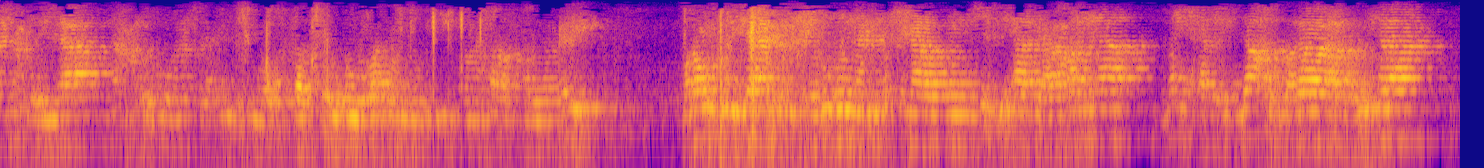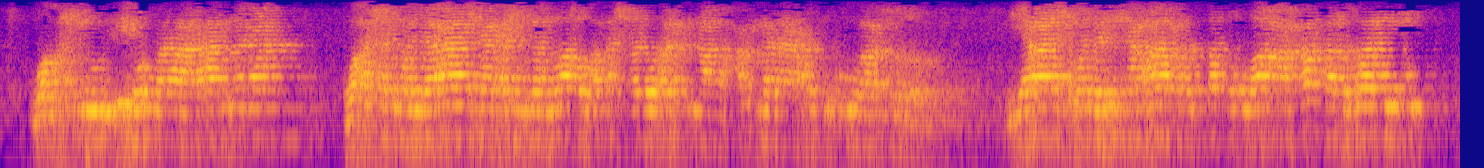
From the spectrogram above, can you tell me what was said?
الحمد لله نحمده ونستعينه ونستغفره ونؤمن به ونتوكل عليه. ونعوذ بالله من شرور انفسنا ومن سيئات اعمالنا من يهده الله فلا مضل له ومن يضلله فلا هادي له. واشهد ان لا اله الا الله واشهد ان محمدا عبده ورسوله. يا ايها الذين امنوا اتقوا الله حق تقاته.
